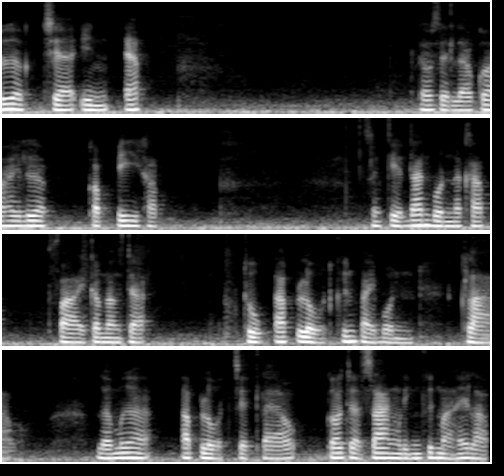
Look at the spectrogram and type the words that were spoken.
เลือก Share in App แล้วเสร็จแล้วก็ให้เลือก Copy ครับ สังเกตด้านบนนะครับ ไฟล์กำลังจะถูกอัปโหลดขึ้นไปบน Cloud แล้วเมื่ออัปโหลดเสร็จแล้วก็จะสร้างลิงก์ขึ้นมาให้เรา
